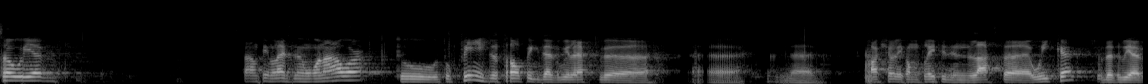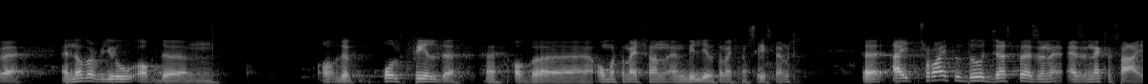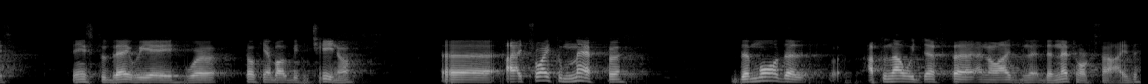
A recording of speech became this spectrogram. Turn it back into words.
So we have something less than one hour to, to finish the topic that we left uh, uh, in, uh, partially completed in the last uh, week, so that we have an overview of the um, of the whole field uh, of uh, home automation and building automation systems. Uh, I try to do just as an, as an exercise, since today we were talking about BTicino, uh, I try to map the model, up to now we just uh, analyzed the, the, network side,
